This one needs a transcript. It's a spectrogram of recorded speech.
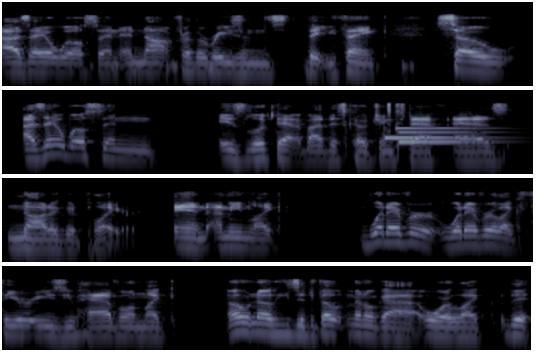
Isaiah Wilson, and not for the reasons that you think. So Isaiah Wilson is looked at by this coaching staff as not a good player, and I mean like whatever whatever like theories you have on like oh no he's a developmental guy or like the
